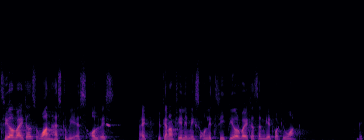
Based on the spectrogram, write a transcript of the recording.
3 orbitals one has to be s always right. You cannot really mix only 3 p orbitals and get what you want. Okay.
